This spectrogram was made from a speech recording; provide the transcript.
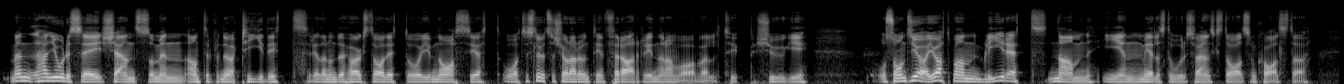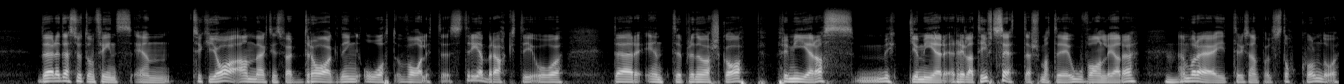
Men han gjorde sig känd som en entreprenör tidigt, redan under högstadiet och gymnasiet och till slut så körde han runt i en Ferrari när han var väl typ 20. Och sånt gör ju att man blir ett namn i en medelstor svensk stad som Karlstad. Där det dessutom finns en, tycker jag, anmärkningsvärd dragning åt att vara lite strebraktig och där entreprenörskap premieras mycket mer relativt sett eftersom att det är ovanligare Mm. än vad det är i till exempel Stockholm då.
